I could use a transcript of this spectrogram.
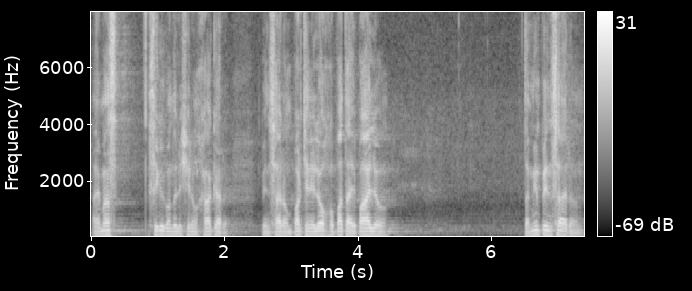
Además, sé que cuando leyeron Hacker pensaron parche en el ojo, pata de palo. También pensaron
